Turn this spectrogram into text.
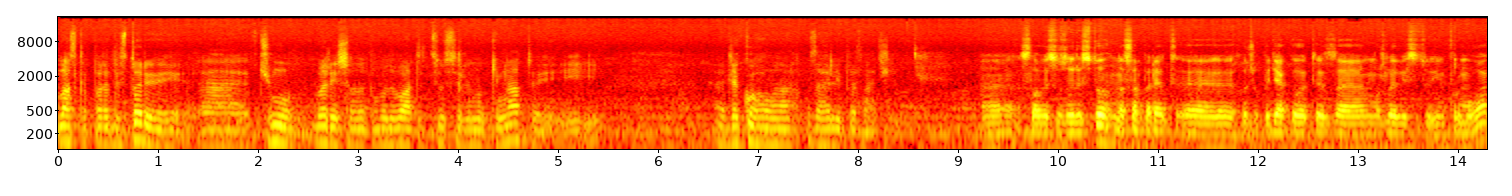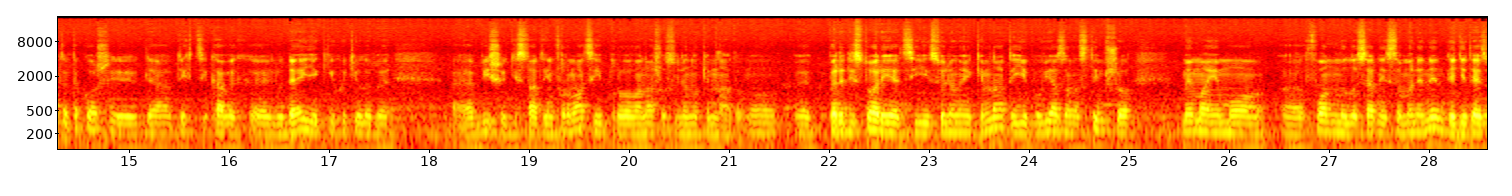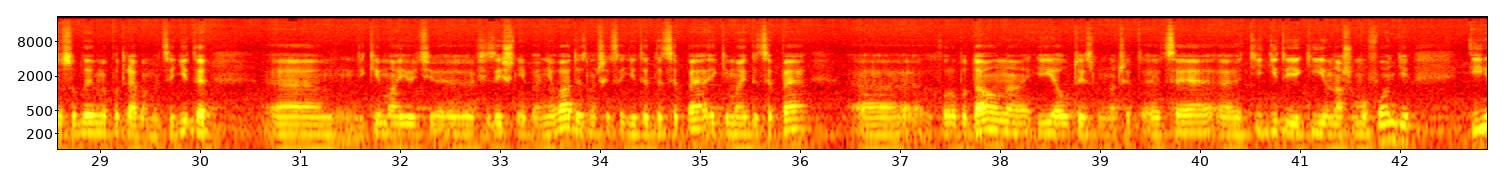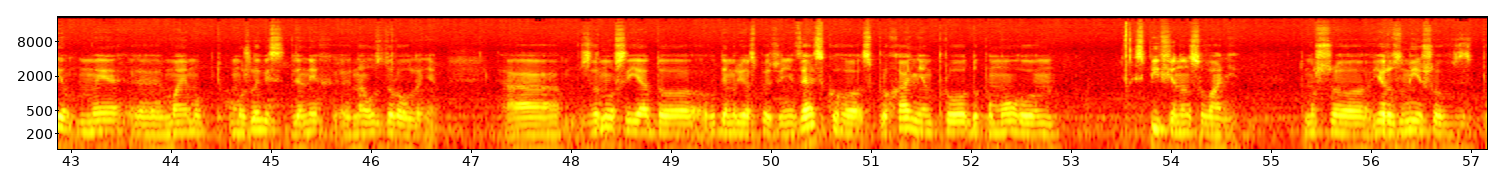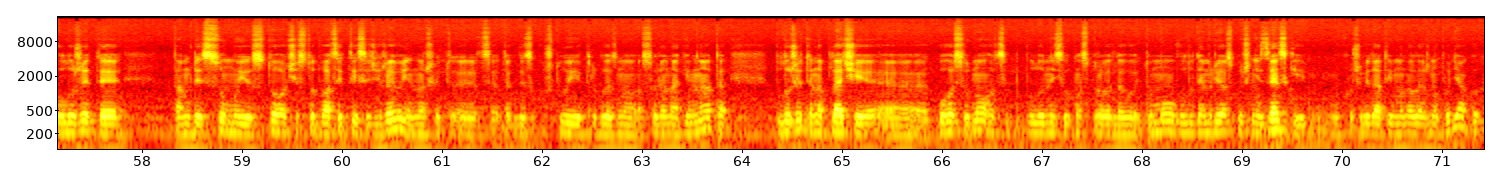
ласка, перед історією, е, чому вирішили побудувати цю соляну кімнату і для кого вона взагалі призначена? Е, Слава Ісусу Христу! Насамперед е, хочу подякувати за можливість інформувати також і для тих цікавих людей, які хотіли би більше дістати інформації про нашу соляну кімнату. Ну, передісторія цієї соляної кімнати є пов'язана з тим, що ми маємо е, фонд милосердний самарянин для дітей з особливими потребами. Це діти, е, які мають е, фізичні певні вади, значить це діти ДЦП, які мають ДЦП, хворобу Дауна і аутизм. Значить, це ті діти, які є в нашому фонді, і ми маємо таку можливість для них на оздоровлення. Звернувся я до Володимира Йосиповича Нідзельського з проханням про допомогу співфінансуванні. Тому що я розумію, що положити там десь сумою 100 чи 120 тисяч гривень, значить, е, це так десь коштує приблизно соляна кімната, положити на плечі е, когось одного це було не цілком справедливо. Тому Володимир Йосипович Нізецький, хочу віддати йому належну подяку,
